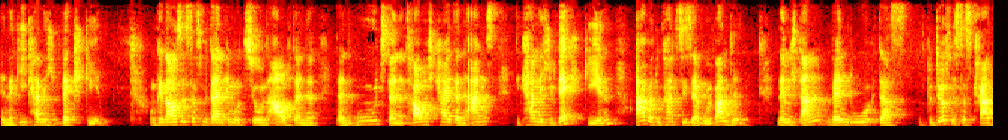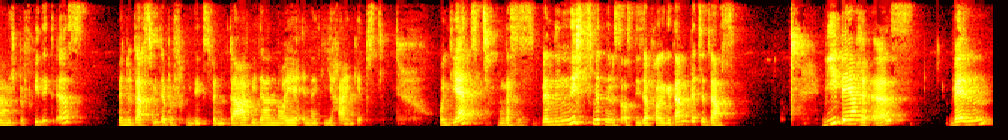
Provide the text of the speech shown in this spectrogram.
Energie kann nicht weggehen. Und genauso ist das mit deinen Emotionen auch. Deine, deine Wut, deine Traurigkeit, deine Angst, die kann nicht weggehen, aber du kannst sie sehr wohl wandeln. Nämlich dann, wenn du das Bedürfnis, das gerade nicht befriedigt ist, wenn du das wieder befriedigst, wenn du da wieder neue Energie reingibst. Und jetzt, und das ist, wenn du nichts mitnimmst aus dieser Folge, dann bitte das. Wie wäre es, wenn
